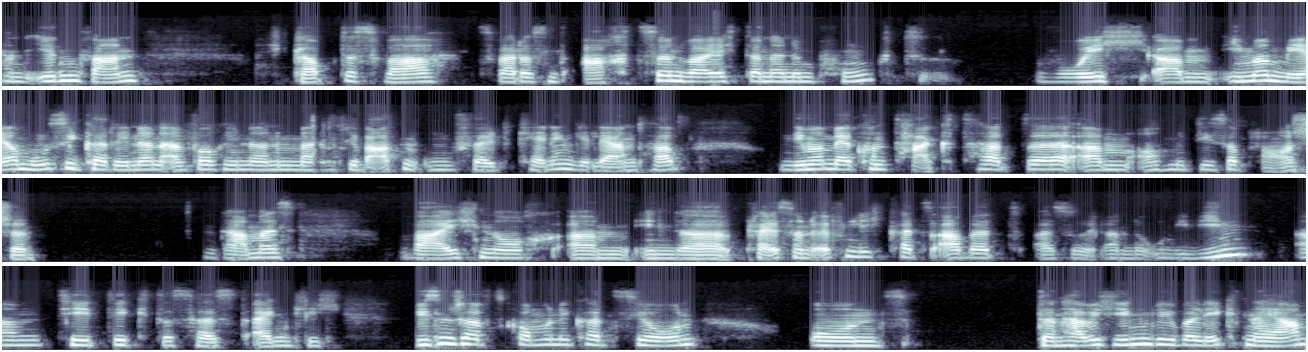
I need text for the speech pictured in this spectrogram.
Und irgendwann, ich glaube, das war 2018, war ich dann an einem Punkt, wo ich ähm, immer mehr Musikerinnen einfach in einem meinem privaten Umfeld kennengelernt habe und immer mehr Kontakt hatte, ähm, auch mit dieser Branche. Und damals war ich noch ähm, in der Presse- und Öffentlichkeitsarbeit, also an der Uni Wien ähm, tätig, das heißt eigentlich Wissenschaftskommunikation. Und dann habe ich irgendwie überlegt, naja,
